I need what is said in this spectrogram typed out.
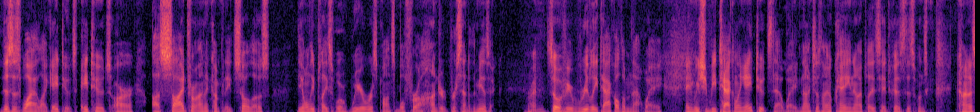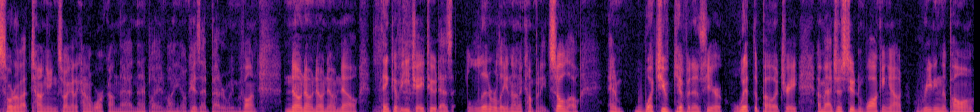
this is why I like etudes. Etudes are aside from unaccompanied solos, the only place where we're responsible for hundred percent of the music. Right. Mm-hmm. So if we really tackle them that way, and we should be tackling etudes that way, not just like okay, you know, I played this etude because this one's kind of sort of about tonguing, so I got to kind of work on that, and then I play it. Well, okay, is that better? We move on. No, no, no, no, no. Think of each etude as literally an unaccompanied solo, and what you've given us here with the poetry. Imagine a student walking out, reading the poem,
